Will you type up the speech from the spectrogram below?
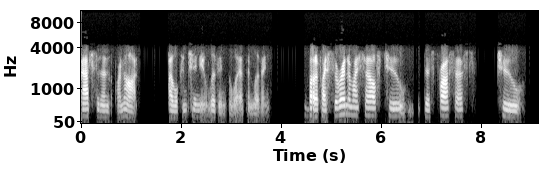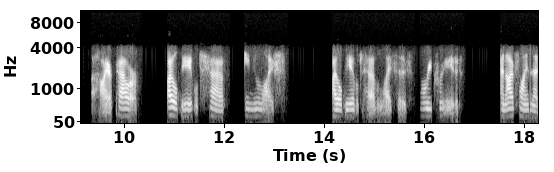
abstinent or not, I will continue living the way I've been living. But if I surrender myself to this process, to a higher power, I will be able to have a new life. I will be able to have a life that is recreated. And I find that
